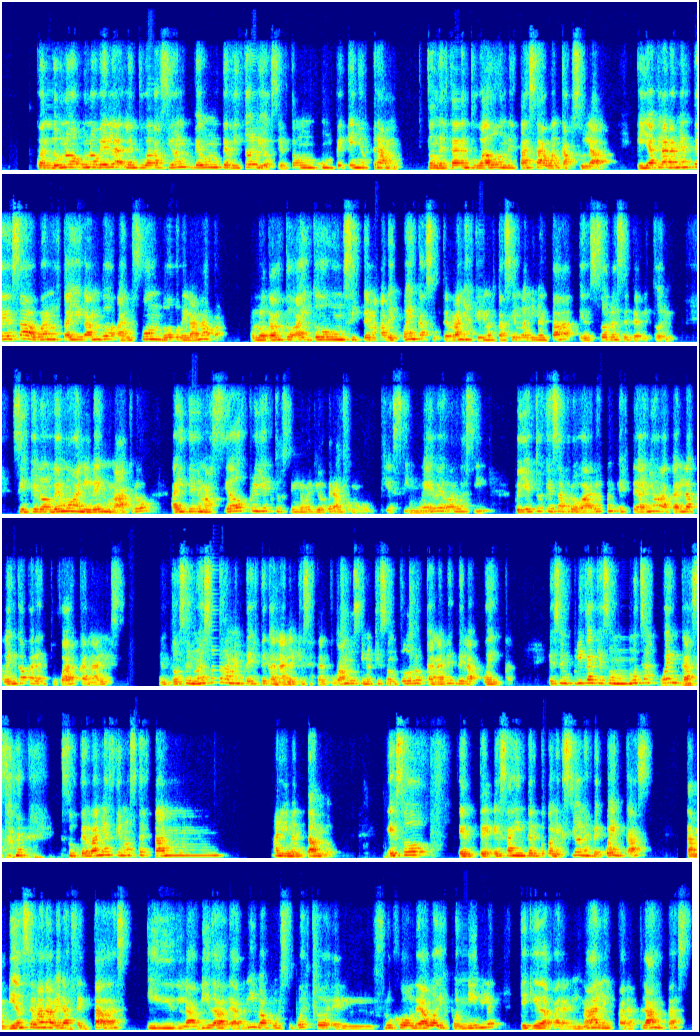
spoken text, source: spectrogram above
cuando uno, uno ve la, la, intubación, ve un territorio, ¿cierto? Un, un, pequeño tramo donde está entubado, donde está esa agua encapsulada. Y ya claramente esa agua no está llegando al fondo de la napa. Por lo tanto, hay todo un sistema de cuencas subterráneas que no está siendo alimentada en solo ese territorio. Si es que lo vemos a nivel macro, hay demasiados proyectos, si no me equivoco, eran como 19 o algo así, proyectos que se aprobaron este año acá en la cuenca para entubar canales. Entonces, no es solamente este canal el que se está entubando, sino que son todos los canales de la cuenca. Eso implica que son muchas cuencas subterráneas que no se están alimentando. Eso entre esas interconexiones de cuencas también se van a ver afectadas y la vida de arriba, por supuesto, el flujo de agua disponible que queda para animales, para plantas,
